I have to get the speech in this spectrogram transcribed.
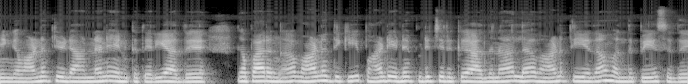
நீங்கள் வானத்தியோட அண்ணனே எனக்கு தெரியாது. இங்கே பாருங்கள் வானதிக்கு பாண்டியனை பிடிச்சிருக்கு. அதனால வானத்தியே தான் வந்து பேசுது.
